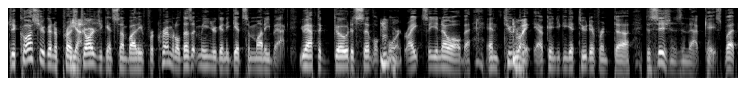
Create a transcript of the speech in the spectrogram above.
Because you're going to press Yeah. charge against somebody for criminal doesn't mean you're going to get some money back. You have to go to civil court, right? So you know all that. And two, Right. okay, you can get two different uh, decisions in that case. But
